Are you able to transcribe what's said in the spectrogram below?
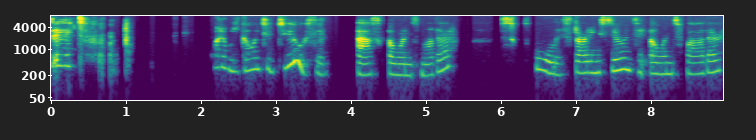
It. What are we going to do? said asked Owen's mother. School is starting soon, said Owen's father.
